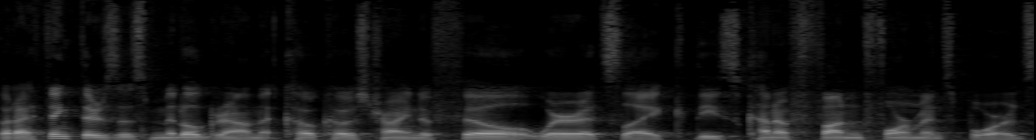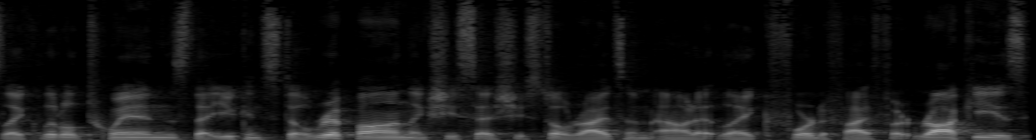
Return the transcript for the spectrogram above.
But i think there's this middle ground that coco's trying to fill where it's like these kind of fun performance boards like little twins that you can still rip on. Like she says she still rides them out at like four to five foot rockies.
